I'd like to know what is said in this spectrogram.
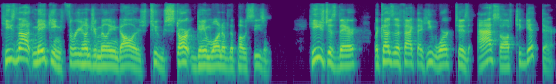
He's not making three hundred million dollars to start game one of the postseason. He's just there because of the fact that he worked his ass off to get there.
